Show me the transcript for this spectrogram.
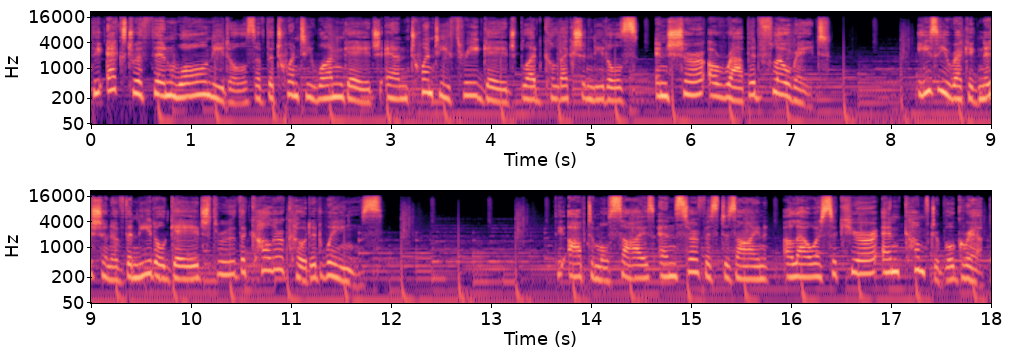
The extra thin wall needles of the 21 gauge and 23 gauge blood collection needles ensure a rapid flow rate. Easy recognition of the needle gauge through the color-coded wings. The optimal size and surface design allow a secure and comfortable grip.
